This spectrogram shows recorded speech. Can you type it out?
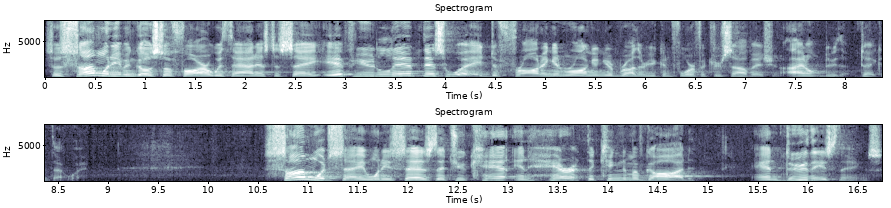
So some would even go so far with that as to say, if you live this way, defrauding and wronging your brother, you can forfeit your salvation. I don't do that, take it that way. Some would say, when he says that you can't inherit the kingdom of God and do these things,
